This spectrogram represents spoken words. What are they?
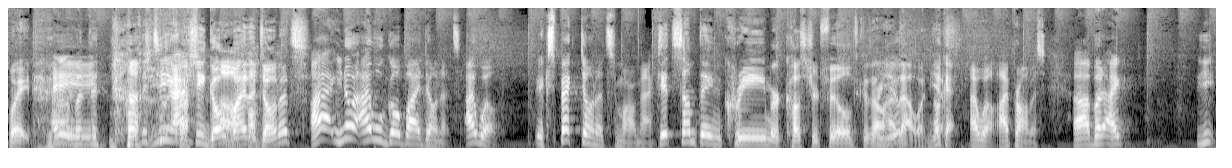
Wait. Hey, But the, but the You actually go buy the donuts? I, you know what? I will go buy donuts. I will. Expect donuts tomorrow, Max. Get something cream or custard filled because I'll For have that one. Yes. Okay, I will. I promise. Uh, but I, he,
